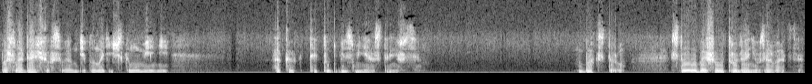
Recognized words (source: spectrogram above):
пошла дальше в своем дипломатическом умении. «А как ты тут без меня останешься?» Бакстеру стоило большого труда не взорваться.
